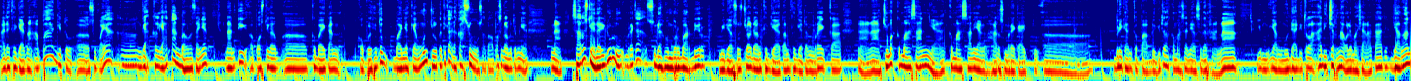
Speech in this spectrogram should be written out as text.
ada kegiatan apa gitu uh, supaya eh, nggak uh, kelihatan bahwasanya nanti uh, postingan uh, kebaikan kepolisian itu banyak yang muncul ketika ada kasus atau apa segala macamnya. Nah, seharusnya dari dulu mereka sudah memborbardir media sosial dengan kegiatan-kegiatan mereka. Nah, nah, cuma kemasannya, kemasan yang harus mereka itu uh, berikan ke publik itulah kemasan yang sederhana yang mudah ditelaah dicerna oleh masyarakat. Jangan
